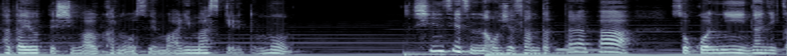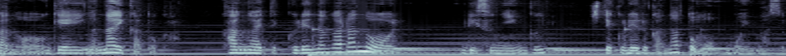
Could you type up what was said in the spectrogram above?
漂ってしまう可能性もありますけれども親切なお医者さんだったらばそこに何かの原因がないかとか考えてくれながらのリスニングしてくれるかなとも思います。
